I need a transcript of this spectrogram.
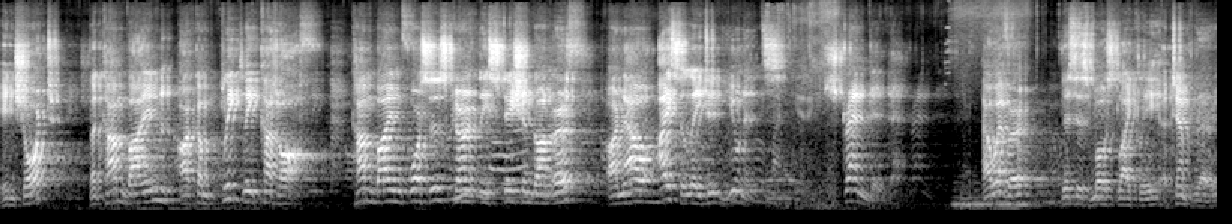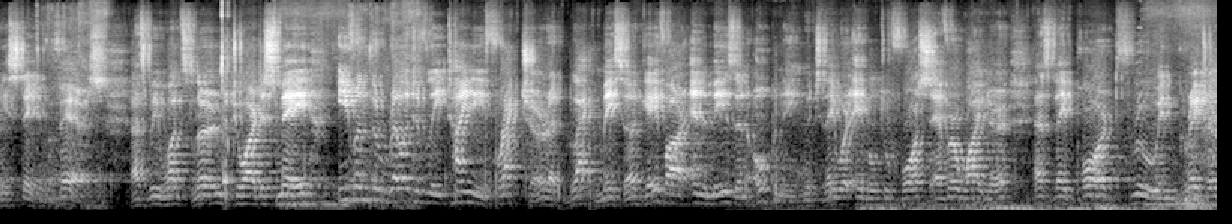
In short, the Combine are completely cut off. Combine forces currently stationed on Earth are now isolated units, stranded. However, this is most likely a temporary state of affairs. As we once learned to our dismay, even the relatively tiny fracture at Black Mesa gave our enemies an opening which they were able to force ever wider as they poured through in greater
